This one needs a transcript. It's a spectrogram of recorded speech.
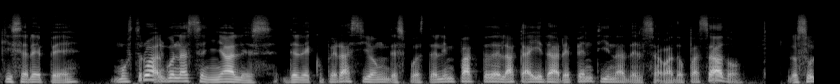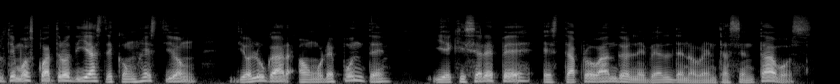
XRP mostró algunas señales de recuperación después del impacto de la caída repentina del sábado pasado. Los últimos cuatro días de congestión dio lugar a un repunte y XRP está probando el nivel de 90 centavos.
